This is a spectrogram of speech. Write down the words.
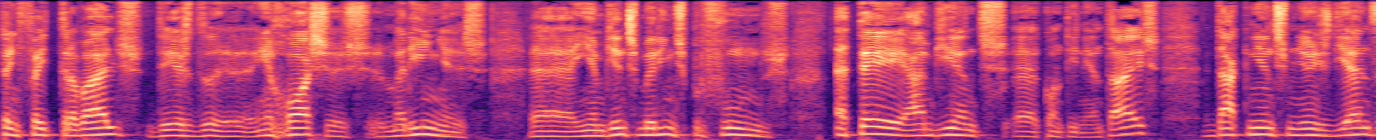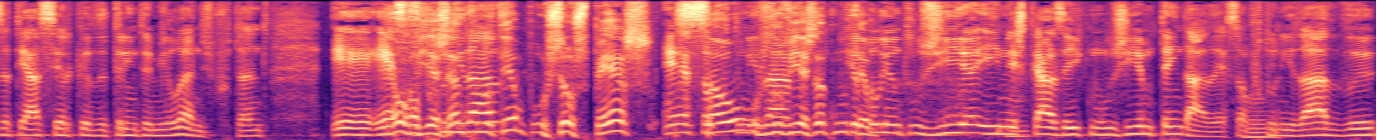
tenho feito trabalhos desde em rochas marinhas, uh, em ambientes marinhos profundos, até a ambientes uh, continentais, dá 500 milhões de anos até há cerca de 30 mil anos. Portanto, é, é um viajante no tempo. Os seus pés é são os do viajante no que tempo. a paleontologia e, neste caso, a iconologia me tem dado. Essa oportunidade de,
